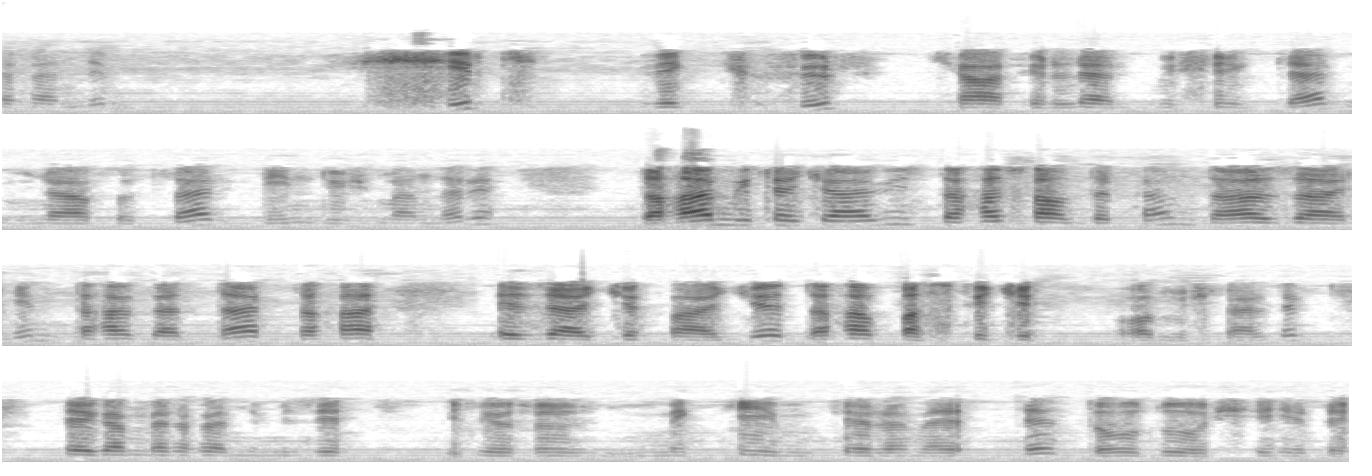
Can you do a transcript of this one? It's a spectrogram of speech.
efendim şirk ve küfür, kafirler, müşrikler, münafıklar, din düşmanları daha mütecaviz, daha saldırgan, daha zalim, daha gaddar, daha eza cefacı, daha baskıcı olmuşlardır. Peygamber Efendimiz'i biliyorsunuz Mekke-i Mükerreme'de doğduğu şehirde,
